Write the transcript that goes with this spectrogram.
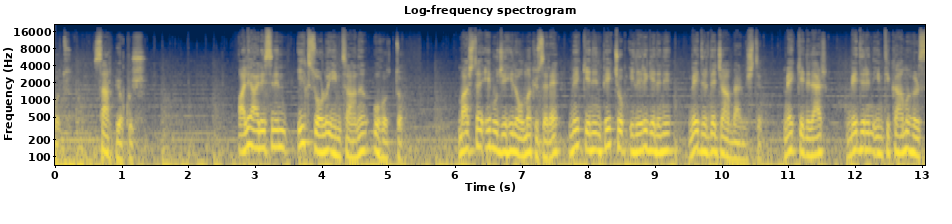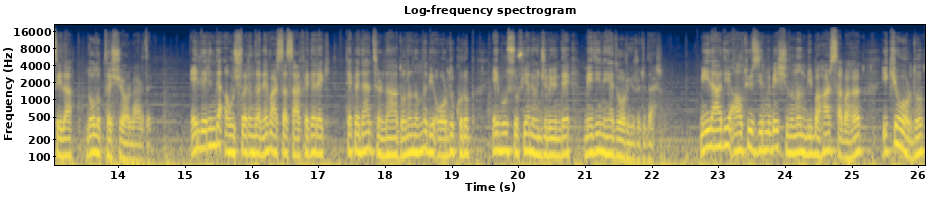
Uhud, Sarp Yokuş Ali ailesinin ilk zorlu imtihanı Uhud'tu. Başta Ebu Cehil olmak üzere Mekke'nin pek çok ileri geleni Bedir'de can vermişti. Mekkeliler Bedir'in intikamı hırsıyla dolup taşıyorlardı. Ellerinde avuçlarında ne varsa sarf ederek tepeden tırnağa donanımlı bir ordu kurup Ebu Süfyan öncülüğünde Medine'ye doğru yürüdüler. Miladi 625 yılının bir bahar sabahı iki ordu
